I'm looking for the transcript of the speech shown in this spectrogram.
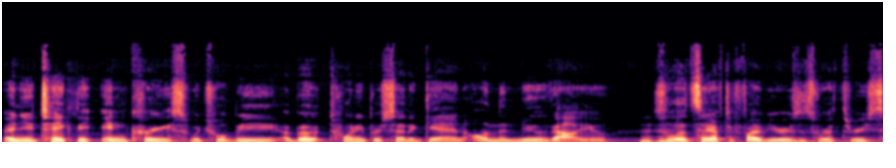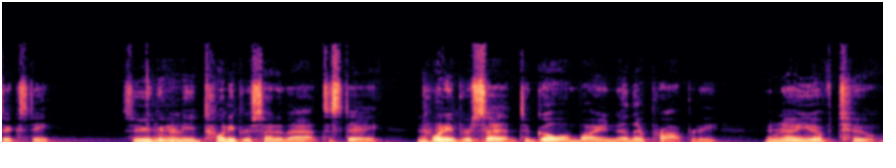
and you take the increase which will be about 20% again on the new value so mm-hmm. let's say after five years it's worth 360 so you're going to Okay. need 20% of that to stay mm-hmm. 20% to go and buy another property and now you have two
